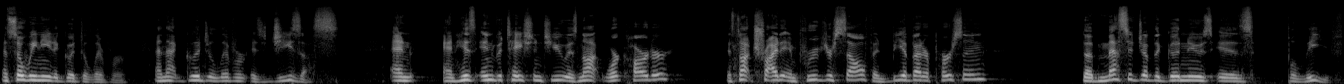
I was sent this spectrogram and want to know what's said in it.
And so we need a good deliverer. And that good deliverer is Jesus. And, and his invitation to you is not work harder, it's not try to improve yourself and be a better person. The message of the good news is believe.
